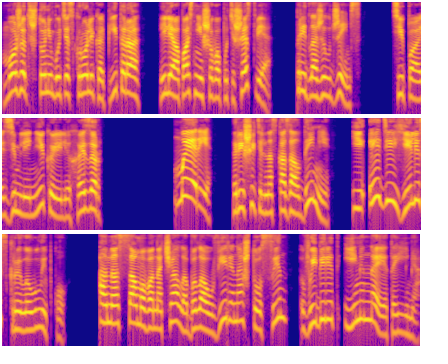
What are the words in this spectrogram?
«Может, что-нибудь из кролика Питера или опаснейшего путешествия?» — предложил Джеймс. «Типа земляника или Хейзер?» «Мэри!» — решительно сказал Дэнни, и Эдди еле скрыла улыбку. Она с самого начала была уверена, что сын выберет именно это имя.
